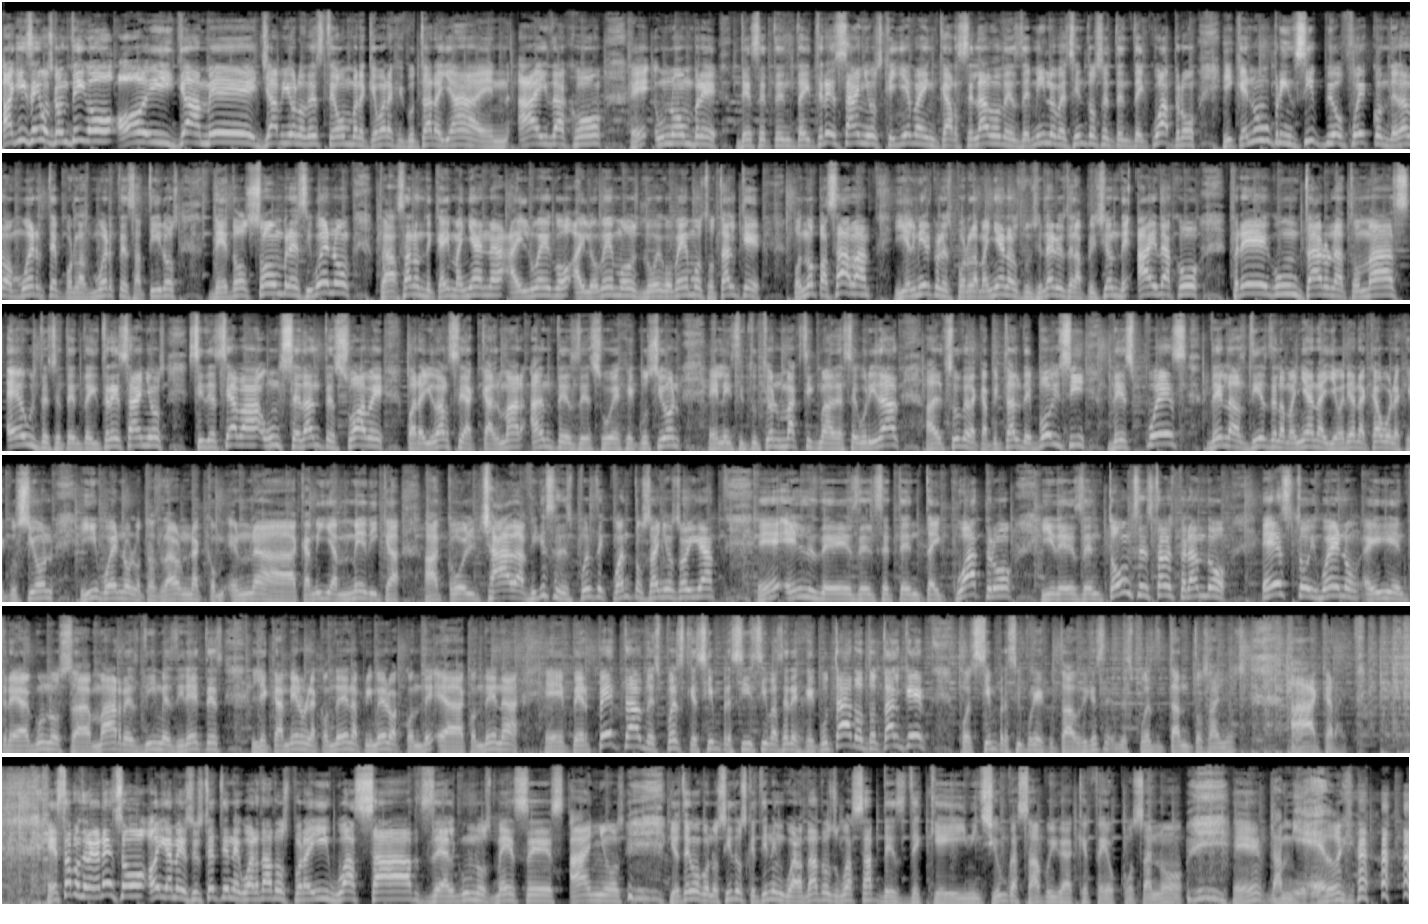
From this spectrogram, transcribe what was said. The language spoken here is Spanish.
Aquí seguimos contigo. Óigame, ya vio lo de este hombre que van a ejecutar allá en Idaho. Eh, un hombre de 73 años que lleva encarcelado desde 1974 y que en un principio fue condenado a muerte por las muertes a tiros de dos hombres. Y bueno, pasaron de que hay mañana, ahí luego, ahí lo vemos, luego vemos. Total que pues no pasaba. Y el miércoles por la mañana los funcionarios de la prisión de Idaho preguntaron a Tomás Eus de 73 años si deseaba un sedante suave para ayudarse a calmar antes de su ejecución en la institución máxima de seguridad al sur de la capital de Boise. Después de las 10 de la mañana llevarían a cabo la ejecución y bueno, lo trasladaron en una camilla médica acolchada. Fíjese después de cuántos años, oiga, eh, él desde el 74 y desde entonces estaba esperando esto y bueno, ahí entre algunos amarres, dimes, diretes, le cambiaron la condena primero a, condena eh, perpetua, después que siempre sí, sí va a ser ejecutado. Total que, pues siempre sí fue ejecutado, fíjese, después de tantos años. Ah, caray. Estamos de regreso. Óigame, si usted tiene guardados por ahí WhatsApps de algunos meses, años. Yo tengo conocidos que tienen guardados WhatsApp desde que inició un WhatsApp. Oiga, qué feo cosa, ¿no? ¿Eh? Da miedo, oiga.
